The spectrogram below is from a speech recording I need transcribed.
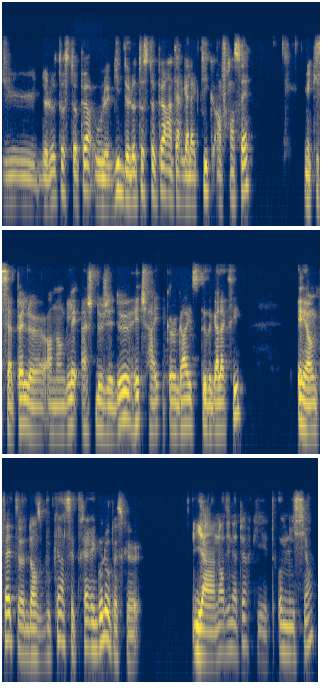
du, de l'autostoppeur ou le guide de l'autostoppeur intergalactique en français, mais qui s'appelle euh, en anglais H2G2, Hitchhiker Guides to the Galaxy. Et en fait, euh, dans ce bouquin, c'est très rigolo parce que il y a un ordinateur qui est omniscient,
